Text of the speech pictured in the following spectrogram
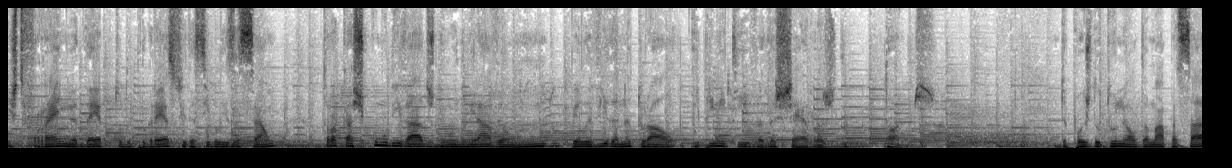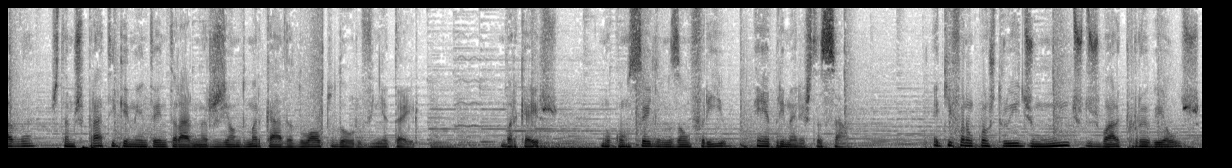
Este ferrenho adepto do progresso e da civilização troca as comodidades de um admirável mundo pela vida natural e primitiva das serras de Tormes. Depois do túnel da Má Passada, estamos praticamente a entrar na região demarcada do Alto Douro Vinheteiro. Barqueiros, no Conselho de Mesão Frio, é a primeira estação. Aqui foram construídos muitos dos barcos rabelos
